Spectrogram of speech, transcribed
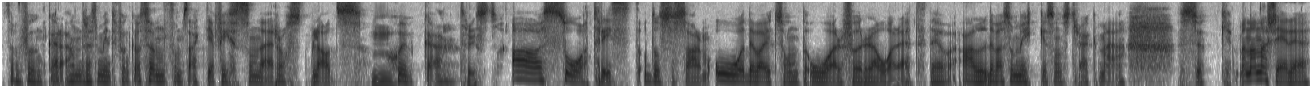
som funkar, andra som inte funkar. Och sen som sagt, jag fick sån där rostbladssjuka. Trist. Ja, så trist. Och då så sa de, åh, det var ett sånt år förra året. Det var, all, det var så mycket som strök med. Suck. Men annars är det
